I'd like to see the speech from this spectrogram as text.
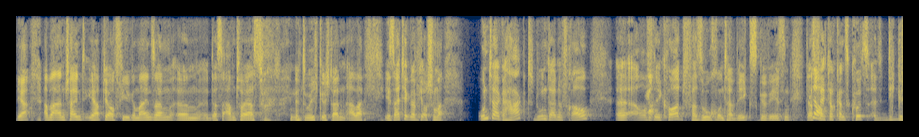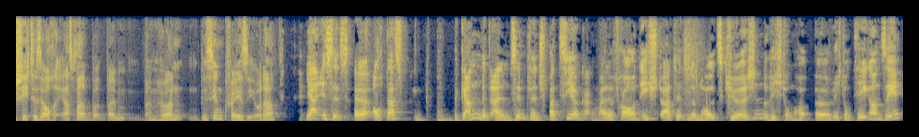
Ja, aber anscheinend, ihr habt ja auch viel gemeinsam. Ähm, das Abenteuer hast du alleine durchgestanden. Aber ihr seid ja, glaube ich, auch schon mal untergehakt, du und deine Frau, äh, auf ja. Rekordversuch unterwegs gewesen. Das genau. vielleicht doch ganz kurz. Also die Geschichte ist ja auch erstmal beim, beim Hören ein bisschen crazy, oder? Ja, ist es. Äh, auch das begann mit einem simplen Spaziergang. Meine Frau und ich starteten in Holzkirchen Richtung, äh, Richtung Tegernsee,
